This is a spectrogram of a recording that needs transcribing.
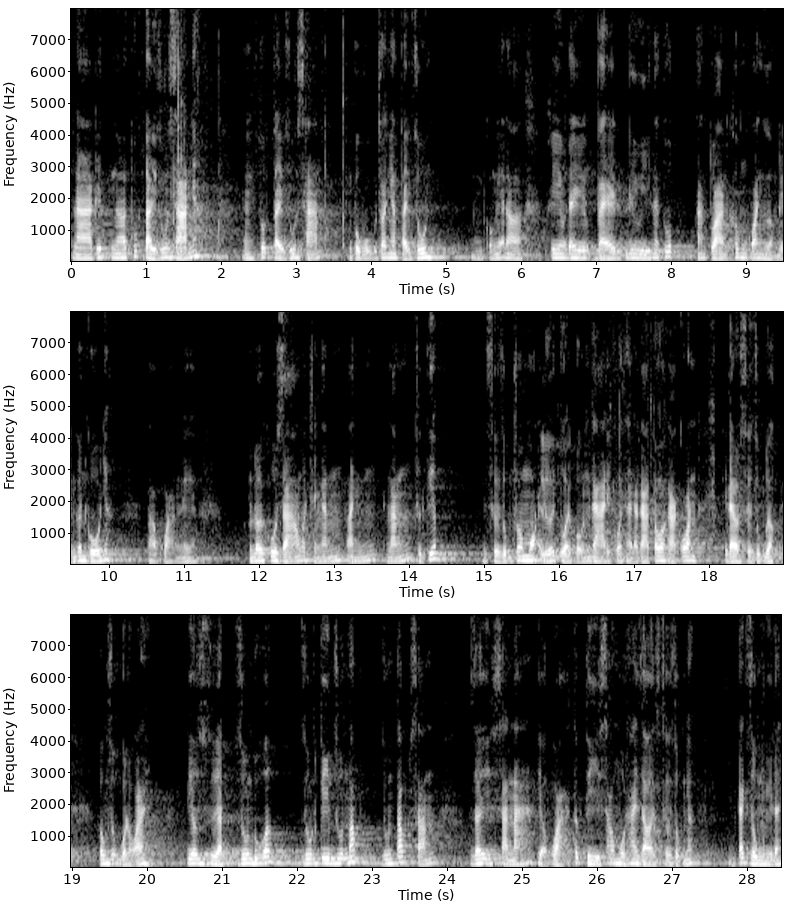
là cái thuốc tẩy run sán nhé thuốc tẩy run sán thì phục vụ cho anh em tẩy run Đấy, có nghĩa là khi đây về lưu ý là thuốc an toàn không có ảnh hưởng đến gân gối nhé bảo quản này lơi khô ráo và tránh ánh ánh nắng trực tiếp. Sử dụng cho mọi lứa tuổi của con gà thì có thể là gà to gà con thì đều sử dụng được. Công dụng của nó này tiêu diệt run đũa run kim run móc run tóc sắn dây sàn lá hiệu quả tức thì sau 1-2 giờ sử dụng nhé cách dùng thì đây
